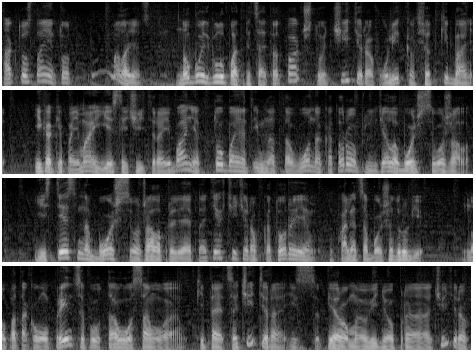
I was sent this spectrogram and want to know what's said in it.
А кто станет, тот молодец. Но будет глупо отрицать тот факт, что читеров улитка все-таки банит. И как я понимаю, если читера и банят, то банят именно того, на которого прилетело больше всего жалоб. Естественно, больше всего жалоб прилетает на тех читеров, которые палятся больше других. Но по такому принципу того самого китайца-читера из первого моего видео про читеров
